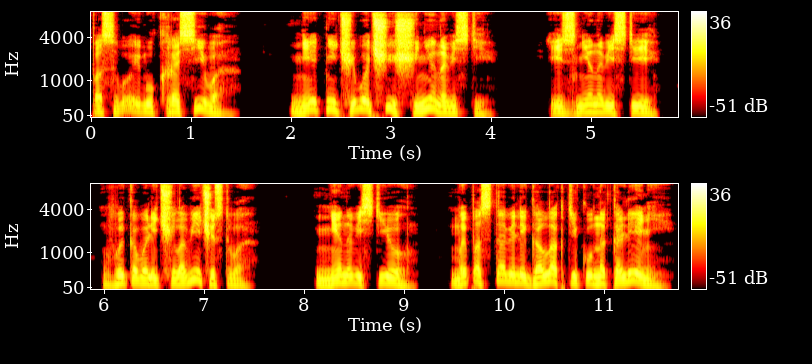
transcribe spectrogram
по-своему красиво. Нет ничего чище ненависти. Из ненависти выковали человечество. Ненавистью мы поставили галактику на колени.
